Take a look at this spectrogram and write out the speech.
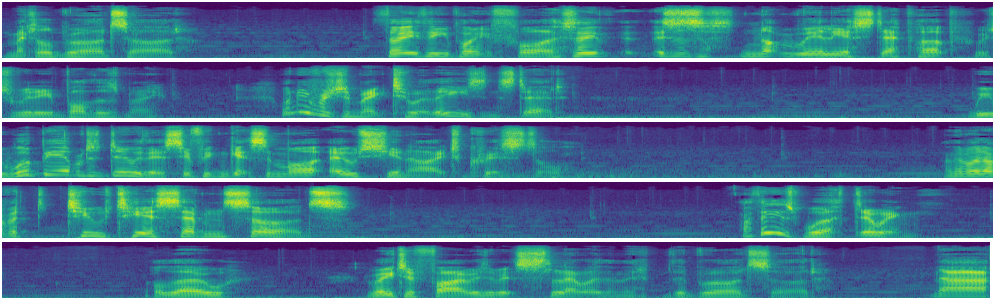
Metal broadsword. 33.4. So this is not really a step up, which really bothers me. I wonder if we should make two of these instead. We would be able to do this if we can get some more Oceanite crystal. And then we'll have a two tier 7 swords. I think it's worth doing. Although, rate of fire is a bit slower than the, the broadsword. Nah.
